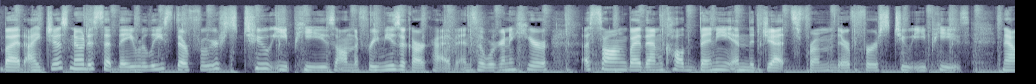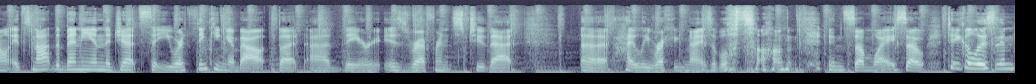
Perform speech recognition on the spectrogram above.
But I just noticed that they released their first two EPs on the Free Music Archive, and so we're going to hear a song by them called Benny and the Jets from their first two EPs. Now, it's not the Benny and the Jets that you are thinking about, but uh, there is reference to that a highly recognizable song in some way. So take a listen,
